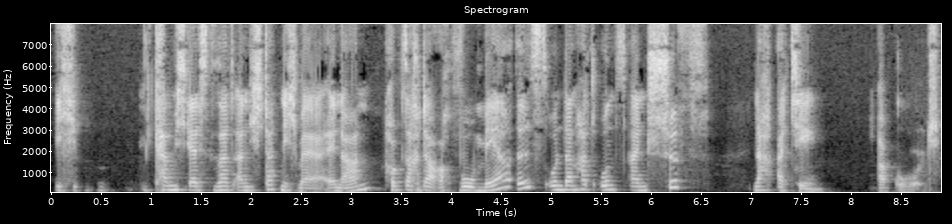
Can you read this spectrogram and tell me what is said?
ich kann mich ehrlich gesagt an die Stadt nicht mehr erinnern. Hauptsache da auch, wo Meer ist. Und dann hat uns ein Schiff nach Athen abgeholt.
